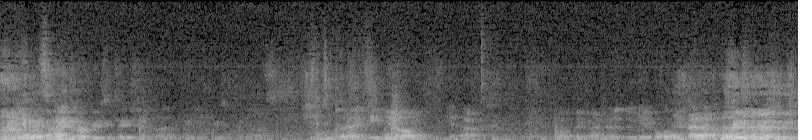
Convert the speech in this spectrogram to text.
anyways, Somebody and- do a presentation on the video presentations. good idea. You know, yeah. I don't think I'm gonna do Get it. a little meta.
